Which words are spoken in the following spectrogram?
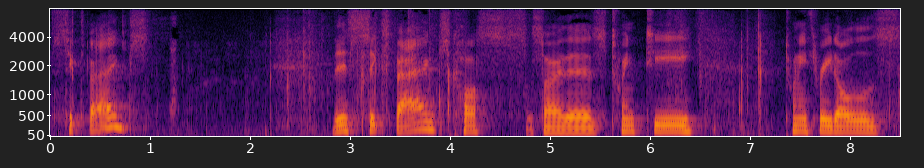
six bags. This six bags costs, so there's 20, $23.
